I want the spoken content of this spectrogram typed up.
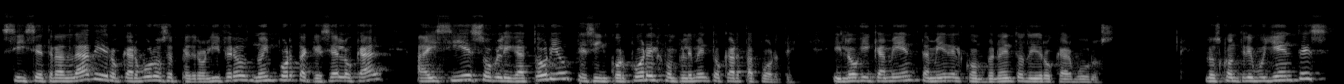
si se traslada hidrocarburos o petrolíferos, no importa que sea local, ahí sí es obligatorio que se incorpore el complemento carta aporte y lógicamente también el complemento de hidrocarburos. Los contribuyentes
